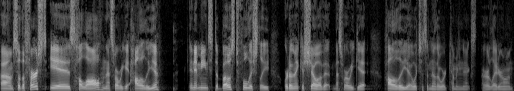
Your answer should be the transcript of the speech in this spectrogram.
Um, so the first is halal, and that's where we get hallelujah and it means to boast foolishly or to make a show of it. That's where we get hallelujah, which is another word coming next or later on.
